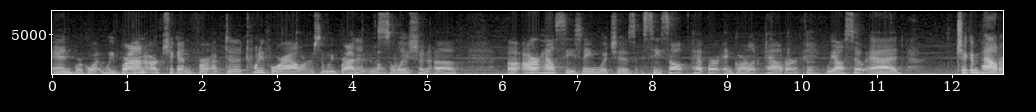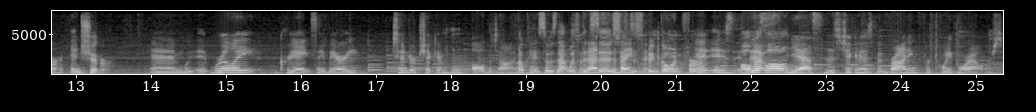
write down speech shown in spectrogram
and we're going. We brine our chicken for up to 24 hours, and we brine it in a solution of uh, our house seasoning, which is sea salt, pepper, and garlic powder. We also add chicken powder and sugar, and we, it really creates a very tender chicken mm-hmm. all the time. Okay, so is that what So this that's is? the It's basic. been going for It is all this- night long? Yes, this chicken has been brining for 24 hours.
